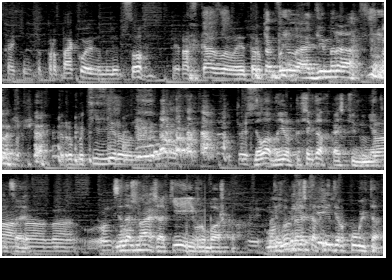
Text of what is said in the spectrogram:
с каким-то протокольным лицом и рассказывает... Это было один раз. Роботизированный То есть... Да ладно, Юр, ты всегда в костюме, не да, отрицай. Да, да. Он, всегда он, в пиджаке и в рубашках. Он ты выглядишь как лидер культа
